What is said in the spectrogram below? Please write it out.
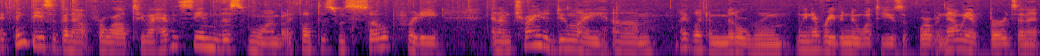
I think these have been out for a while too. I haven't seen this one, but I thought this was so pretty and I'm trying to do my, um, I have like a middle room. We never even knew what to use it for, but now we have birds in it.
